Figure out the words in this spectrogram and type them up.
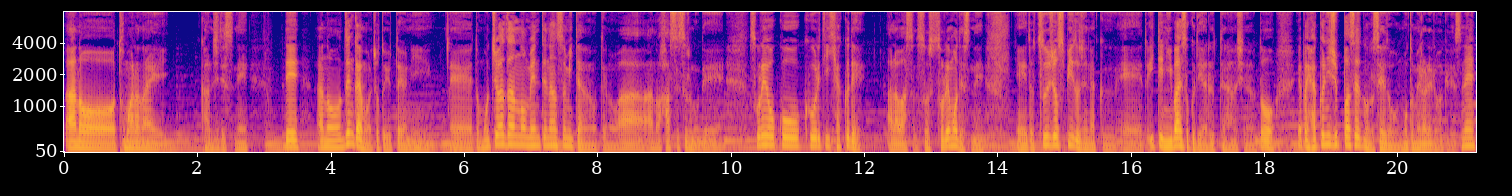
あの止まらない感じですね。で、あの、前回もちょっと言ったように、えっ、ー、と、持ち技のメンテナンスみたいなのっていうのは、あの、発生するので、それをこう、クオリティ100で表す。そそれもですね、えっ、ー、と、通常スピードじゃなく、えっ、ー、と、1.2倍速でやるって話になると、やっぱ120%の精度を求められるわけですね。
